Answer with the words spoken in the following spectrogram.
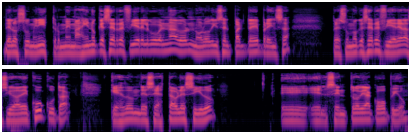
de los suministros. Me imagino que se refiere el gobernador, no lo dice el parte de prensa, presumo que se refiere a la ciudad de Cúcuta, que es donde se ha establecido eh, el centro de acopio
